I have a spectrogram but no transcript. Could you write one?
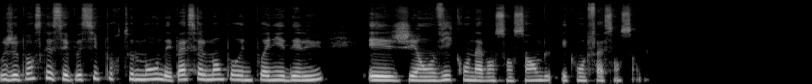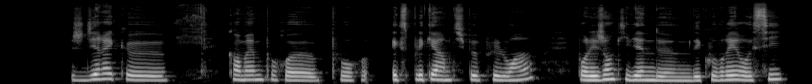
où je pense que c'est possible pour tout le monde et pas seulement pour une poignée d'élus et j'ai envie qu'on avance ensemble et qu'on le fasse ensemble. Je dirais que quand même pour euh, pour expliquer un petit peu plus loin, pour les gens qui viennent de me découvrir aussi,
